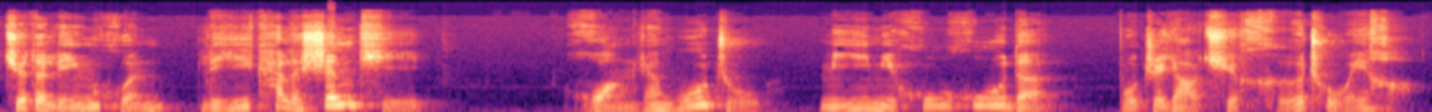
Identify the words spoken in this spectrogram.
觉得灵魂离开了身体，恍然无主，迷迷糊糊的，不知要去何处为好。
